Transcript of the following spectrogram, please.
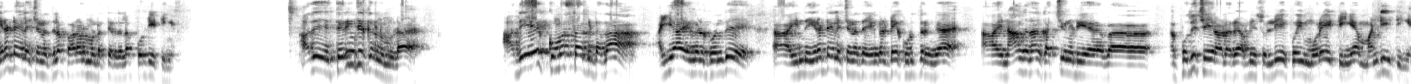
இரட்டை இலட்சணத்துல பாராளுமன்ற தேர்தலில் போட்டிட்டீங்க அது தெரிஞ்சுக்கணும்ல. அதே குமஸ்தா கிட்ட தான் ஐயா எங்களுக்கு வந்து இந்த இரட்டை லட்சணத்தை எங்கள்கிட்டே கொடுத்துருங்க. நாங்கள் தான் கட்சியினுடைய பொதுச் செயலாளர் அப்படின்னு சொல்லி போய் முறையிட்டீங்க மண்டியிட்டீங்க.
